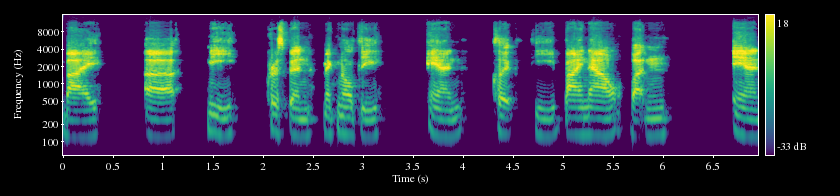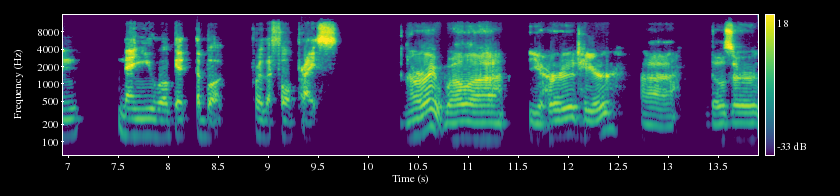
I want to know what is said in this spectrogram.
by uh, me, Crispin McNulty, and click the Buy Now button, and then you will get the book for the full price. All right. Well, uh, you heard it here. Uh, those are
